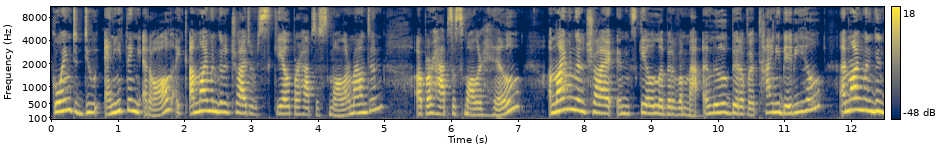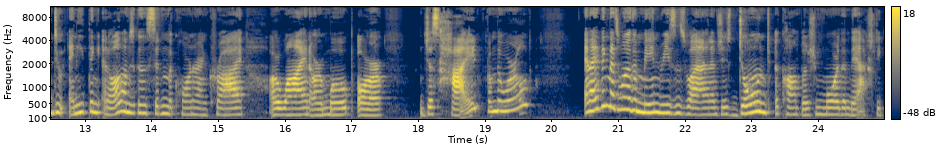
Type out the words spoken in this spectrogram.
going to do anything at all. Like I'm not even going to try to scale perhaps a smaller mountain or perhaps a smaller hill. I'm not even going to try and scale a little bit of a ma- a little bit of a tiny baby hill. I'm not even going to do anything at all. I'm just going to sit in the corner and cry or whine or mope or just hide from the world. And I think that's one of the main reasons why INFJs don't accomplish more than they actually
